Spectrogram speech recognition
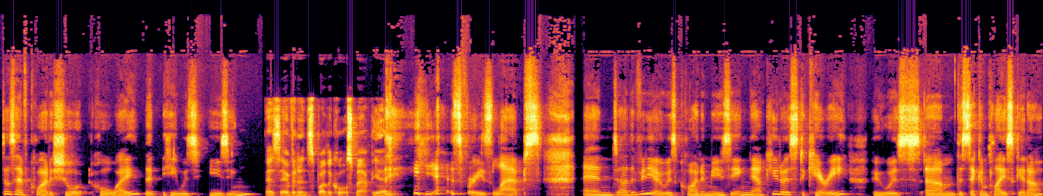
does have quite a short hallway that he was using. As evidenced by the course map, yeah. yes, for his laps. And uh, the video was quite amusing. Now, kudos to Kerry, who was um, the second place getter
